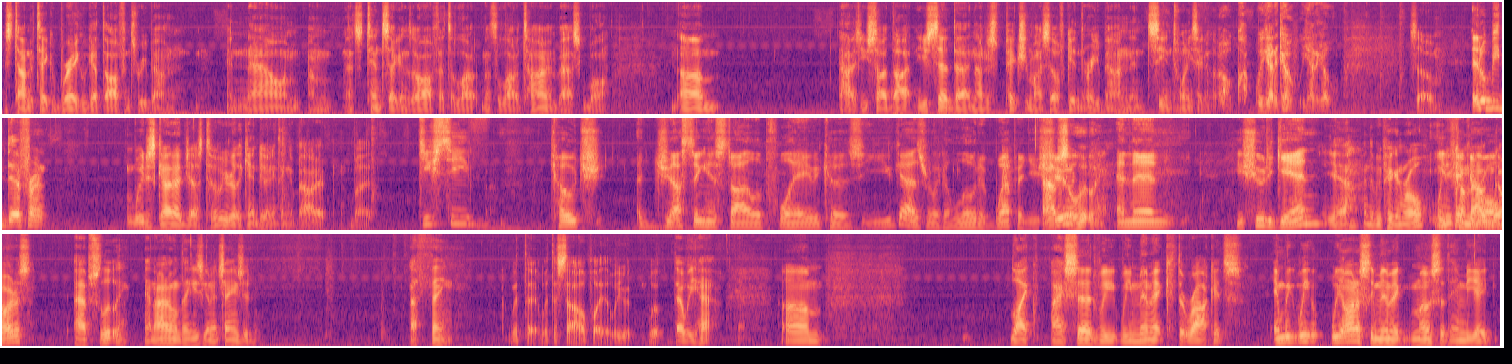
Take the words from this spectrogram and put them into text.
it's time to take a break. We got the offense rebound, and now I'm I'm that's ten seconds off. That's a lot. That's a lot of time in basketball. Um, you saw that, you said that, and I just pictured myself getting the rebound and seeing 20 seconds. Oh, we gotta go. We gotta go. So it'll be different. We just gotta adjust to it. We really can't do anything about it. But Do you see coach adjusting his style of play because you guys are like a loaded weapon? You shoot, Absolutely. and then you shoot again. yeah, and then we pick and roll when You you, come and out roll? and guard us. Absolutely, and I don't think he's gonna change it a thing with the with the style of play that we that we have. Um, like I said, we, we mimic the Rockets, and we, we, we honestly mimic most of the NBA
